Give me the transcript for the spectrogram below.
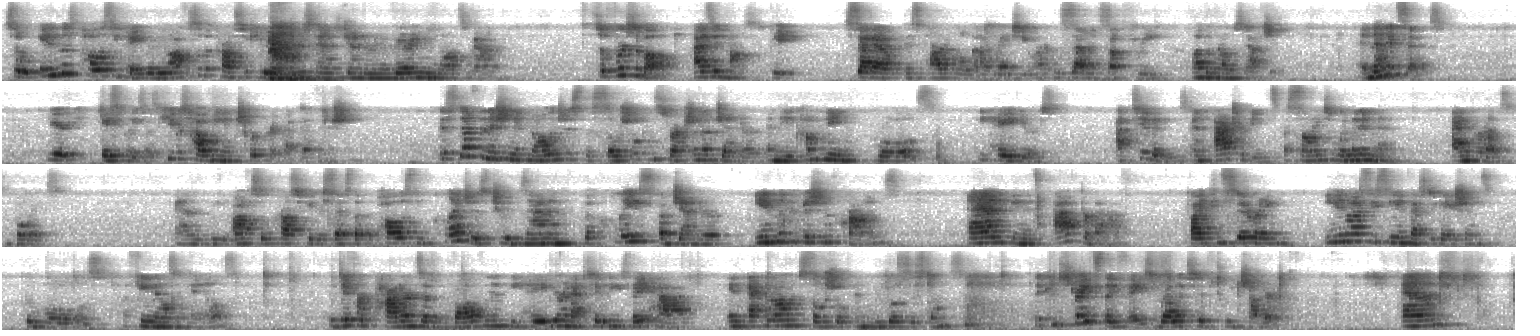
So, in this policy paper, the Office of the Prosecutor understands gender in a very nuanced manner. So, first of all, as it must, it set out this article that I read to you, Article 7, Sub 3 of the Rome Statute. And then it says, here, basically, it says, here's how we interpret that definition. This definition acknowledges the social construction of gender and the accompanying roles, behaviors, activities, and attributes assigned to women and men, and girls and boys. And the Office of the Prosecutor says that the policy pledges to examine the place of gender in the commission of crimes and in its aftermath by considering in ICC investigations the roles of females and males, the different patterns of involvement, behavior, and activities they have in economic, social, and legal systems, the constraints they face relative to each other, and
